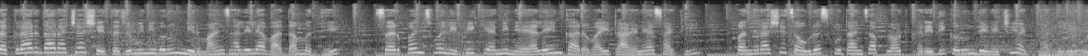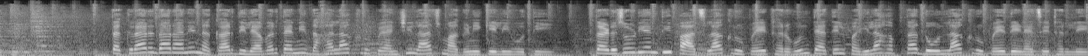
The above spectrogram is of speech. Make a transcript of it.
तक्रारदाराच्या शेतजमिनीवरून निर्माण झालेल्या वादामध्ये सरपंच व लिपिक यांनी न्यायालयीन कारवाई टाळण्यासाठी पंधराशे चौरस फुटांचा प्लॉट खरेदी करून देण्याची अट घातली होती. तक्रारदाराने नकार दिल्यावर त्यांनी दहा लाख रुपयांची लाच मागणी केली होती. तडजोडियंती पाच लाख रुपये ठरवून त्यातील पहिला हप्ता दोन लाख रुपये देण्याचे ठरले.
